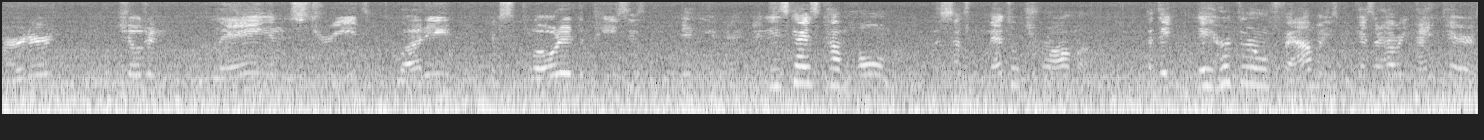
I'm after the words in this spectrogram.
murdered, children laying in the streets, bloody, exploded to pieces? And, and these guys come home with such mental trauma that they, they hurt their own families because they're having night terrors.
